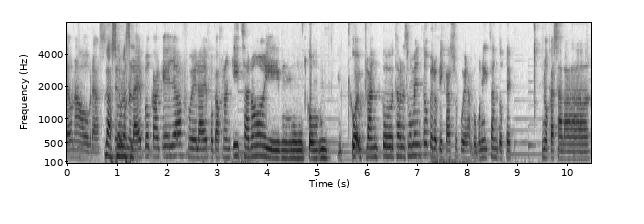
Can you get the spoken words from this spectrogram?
a unas obras. Las Pero obras, bueno, sí. la época aquella fue la época franquista, ¿no? Y mm, con, con- Franco estaba en ese momento, pero Picasso pues, era comunista, entonces no casaba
